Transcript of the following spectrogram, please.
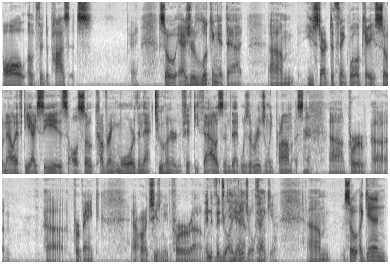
all of the deposits. Okay, so as you're looking at that, um, you start to think, well, okay, so now FDIC is also covering more than that 250,000 that was originally promised right. uh, per uh, uh, per bank, or excuse me, per um, individual. Individual. Yeah. Thank yeah. you. Um, so again,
